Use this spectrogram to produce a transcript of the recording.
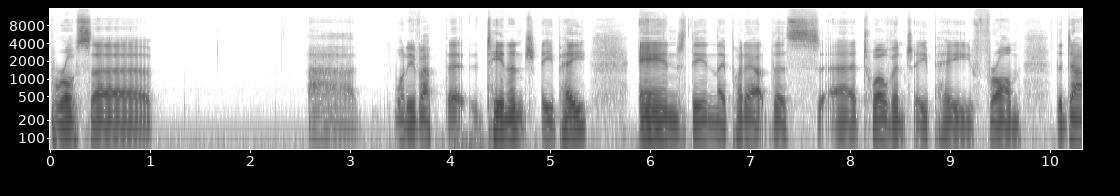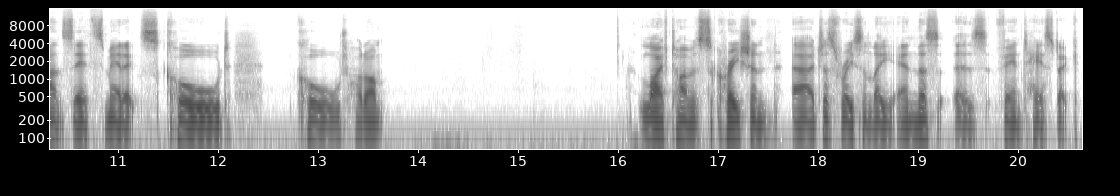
Brosa, uh, whatever, uh, 10 inch EP. And then they put out this uh, 12 inch EP from the Dance Asthmatics called, called, hold on, Lifetime of Secretion uh, just recently. And this is fantastic.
